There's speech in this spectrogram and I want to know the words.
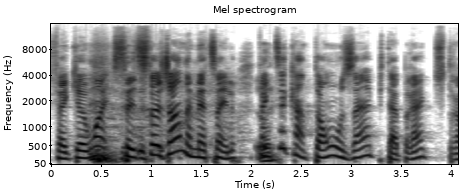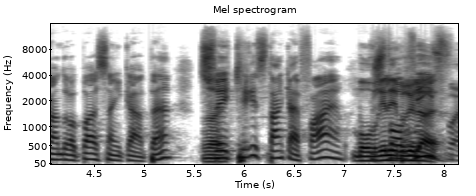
Fait que, ouais, c'est ce genre de médecin-là. Fait que, tu sais, quand t'as 11 ans puis t'apprends que tu te rendras pas à 50 ans, tu Ouais. fais Chris, tant qu'à faire. M'ouvrir je les vais vivre-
